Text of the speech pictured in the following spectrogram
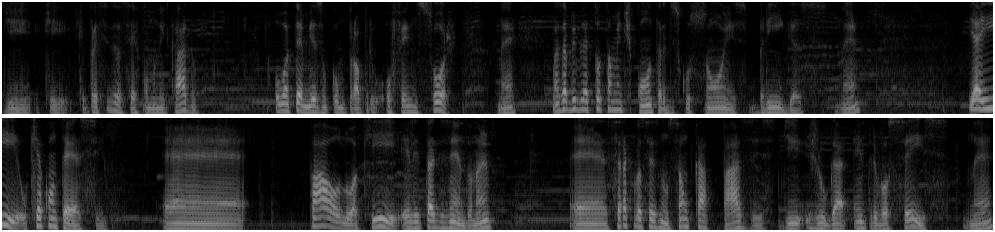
de, que, que precisa ser comunicado, ou até mesmo com o próprio ofensor, né? Mas a Bíblia é totalmente contra discussões, brigas, né? E aí, o que acontece? É, Paulo aqui, ele está dizendo, né? É, será que vocês não são capazes de julgar entre vocês, né?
